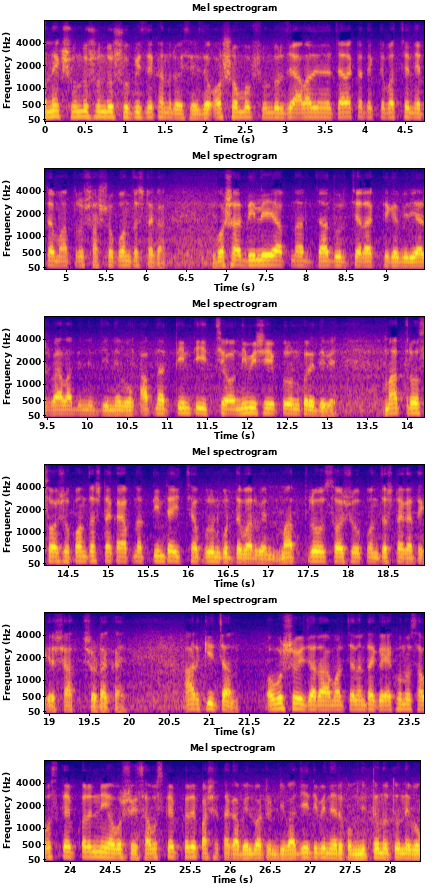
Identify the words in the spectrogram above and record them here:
অনেক সুন্দর সুন্দর শোপিস এখানে রয়েছে। এই যে অসম্ভব সুন্দর যে আলাদিনের চেরাকটা দেখতে পাচ্ছেন, এটা মাত্র সাতশো পঞ্চাশ টাকা। গোসা দিলে আপনার জাদুর চেরাক থেকে বেরিয়ে আসবে আলাদিনের জিন এবং আপনার তিনটি ইচ্ছে নিমিষেই পূরণ করে দিবে। মাত্র ছয়শো পঞ্চাশ টাকায় আপনার তিনটা ইচ্ছা পূরণ করতে পারবেন। মাত্র ছয়শো পঞ্চাশ টাকা থেকে সাতশো টাকায়। আর কি চান? অবশ্যই যারা আমার চ্যানেলটাকে এখনও সাবস্ক্রাইব করেননি, অবশ্যই সাবস্ক্রাইব করে পাশে থাকা বেল বাটনটি বাজিয়ে দিবেন এরকম নিত্য নতুন এবং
